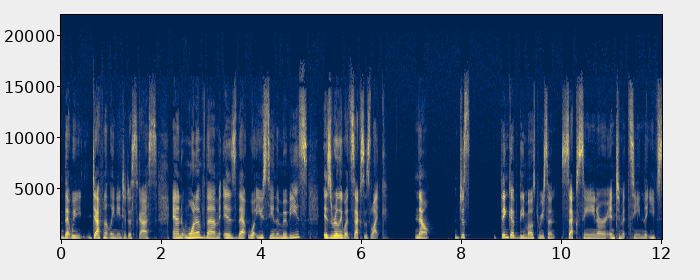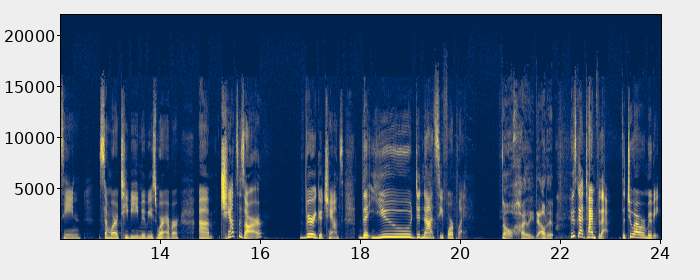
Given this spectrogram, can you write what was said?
that we definitely need to discuss. And one of them is that what you see in the movies is really what sex is like. Now, just think of the most recent sex scene or intimate scene that you've seen somewhere, TV, movies, wherever. Um, chances are, very good chance, that you did not see foreplay. Oh, highly doubt it. Who's got time for that? It's a two hour movie,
